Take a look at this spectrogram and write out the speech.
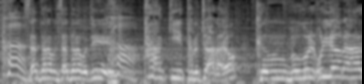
산. 산타 할아버지, 산타 할아버지. 타. 타악기 다룰 줄 알아요? 큰 북을 올려라.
